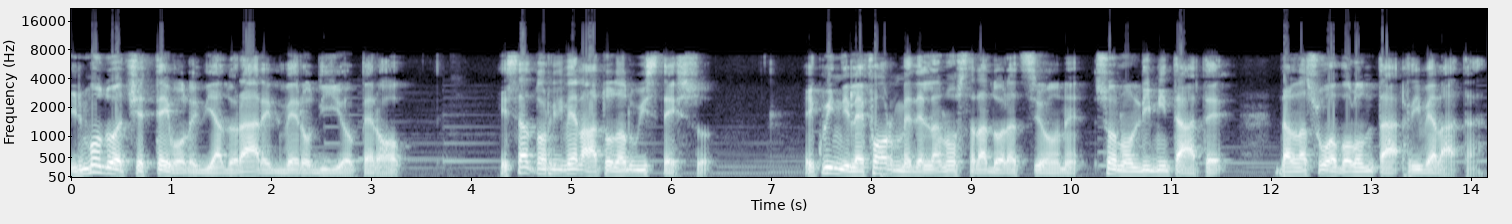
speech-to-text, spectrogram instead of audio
Il modo accettevole di adorare il vero Dio, però, è stato rivelato da Lui stesso, e quindi le forme della nostra adorazione sono limitate dalla sua volontà rivelata.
